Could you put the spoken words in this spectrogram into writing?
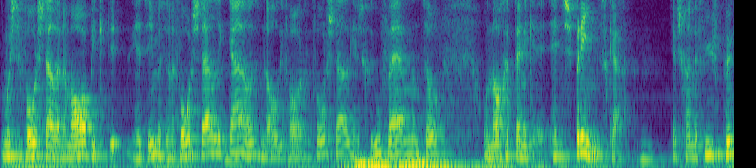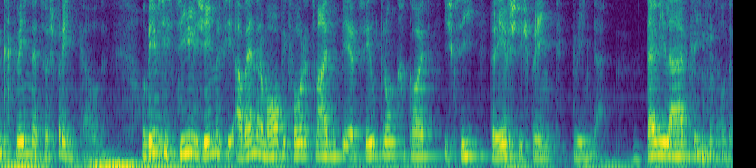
Du musst dir vorstellen, am Abend hat es immer so eine Vorstellung gegeben, oder? Es sind alle Fahrer eine Vorstellung, hast ein bisschen aufwärmen und so. Und nachher dann hat es Sprints gegeben. Du konntest fünf Punkte gewinnen, so einen Sprint gegeben, oder? Und ihm sein Ziel war immer, gewesen, auch wenn er am Abend vorher zwei, drei Bier zu viel getrunken hatte, war der erste Sprint gewinnen. Den will er gewinnen, oder?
